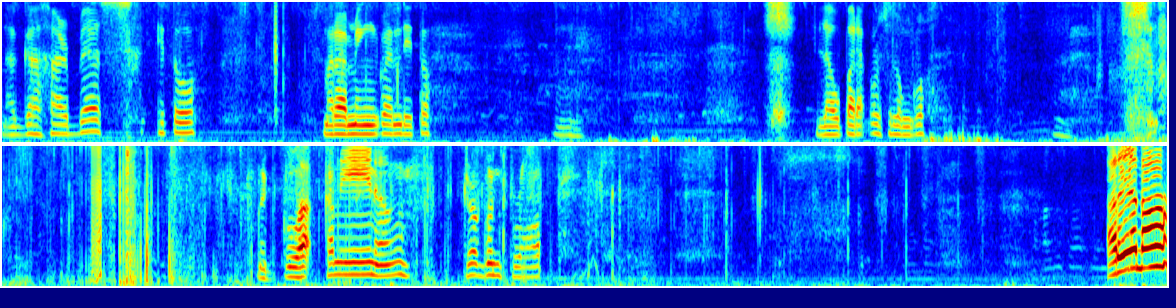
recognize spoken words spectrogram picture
Nag-harvest ito. Maraming kwan dito. Ilaw para kung silonggo. Nagkuha kami ng dragon fruit. Ari ano?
